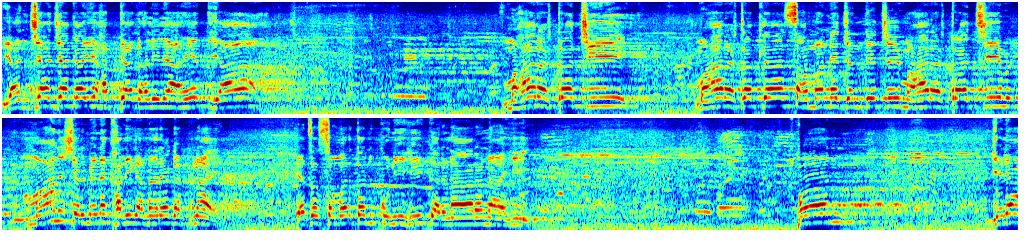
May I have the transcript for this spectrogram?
यांच्या ज्या काही हत्या झालेल्या आहेत या महाराष्ट्राची महाराष्ट्रातल्या सामान्य जनतेची महाराष्ट्राची मान शर्मेनं खाली घालणाऱ्या घटना आहे याचं समर्थन कुणीही करणार नाही. पण गेल्या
